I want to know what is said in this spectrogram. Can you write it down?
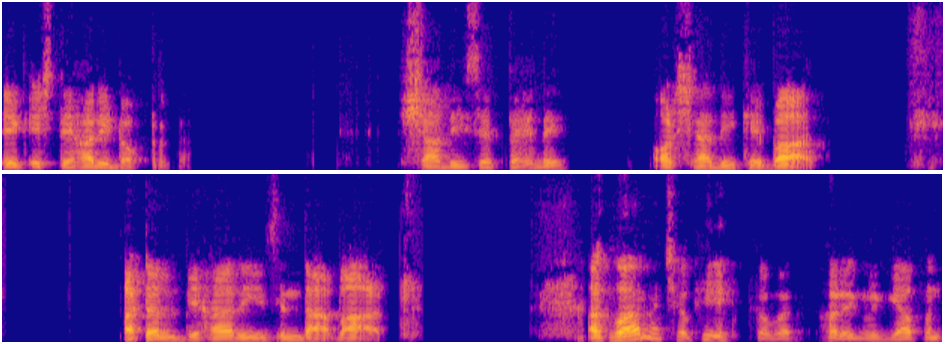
एक इश्तेहारी डॉक्टर का। शादी से पहले और शादी के बाद अटल बिहारी जिंदाबाद। अखबार में छपी एक खबर और एक विज्ञापन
